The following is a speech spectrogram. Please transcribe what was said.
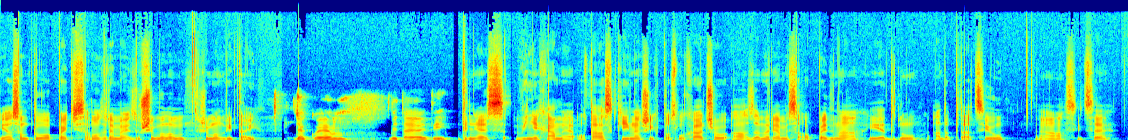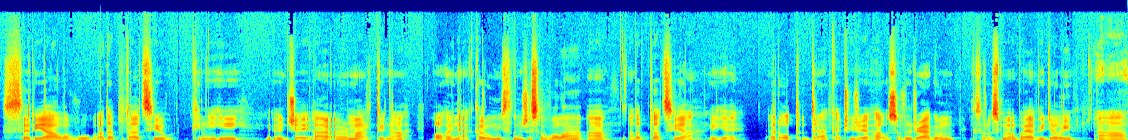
Ja som tu opäť samozrejme aj so Šimonom. Šimon, vitaj. Ďakujem. Vítaj aj ty. Dnes vynecháme otázky našich poslucháčov a zameriame sa opäť na jednu adaptáciu a síce seriálovú adaptáciu knihy J.R.R. Martina Oheň a krv, myslím, že sa volá a adaptácia je Rod Draka, čiže House of Dragon, ktorú sme obaja videli a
